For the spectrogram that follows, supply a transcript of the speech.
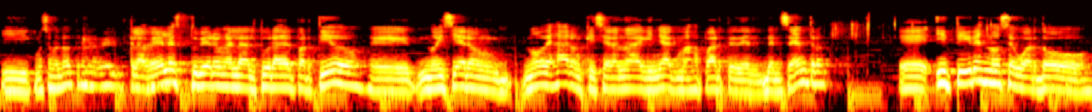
y ¿cómo se llama el otro? Clavel. estuvieron a la altura del partido, eh, no hicieron, no dejaron que hiciera nada Guiñac más aparte del, del centro. Eh, y Tigres no se guardó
